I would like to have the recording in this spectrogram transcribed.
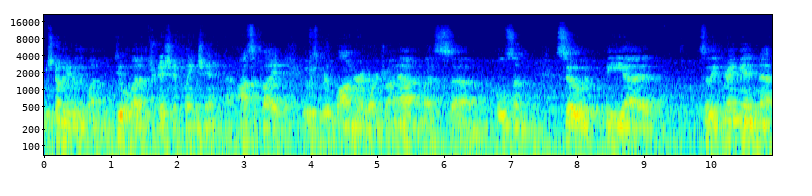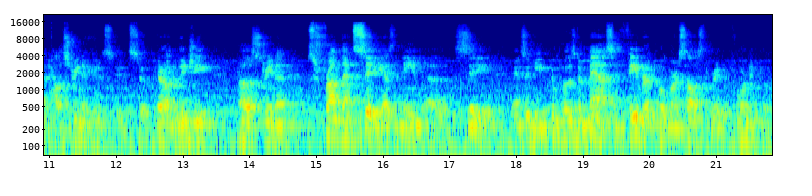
which nobody really wanted to do. A lot of the tradition of plain chant kind of ossified. It was longer, and more drawn out, and less um, wholesome. So the uh, so they bring in uh, Palestrina. He was so Piero Luigi Palestrina was from that city, as the name of the city, and so he composed a mass in favor of Pope Marcellus, the great reforming pope.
